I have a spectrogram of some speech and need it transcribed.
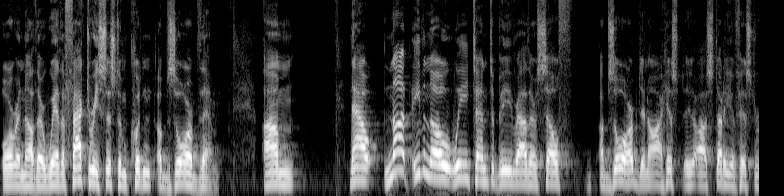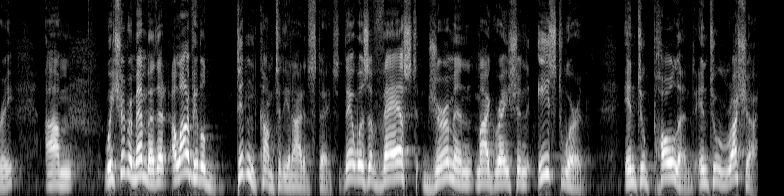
or another, where the factory system couldn't absorb them. Um, now, not even though we tend to be rather self-absorbed in our, our, study of history, um, we should remember that a lot of people didn't come to the United States. There was a vast German migration eastward into Poland, into Russia.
